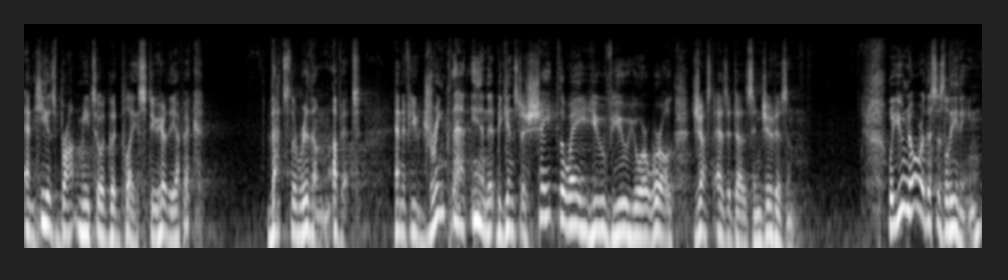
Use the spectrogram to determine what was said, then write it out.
and He has brought me to a good place. Do you hear the epic? That's the rhythm of it. And if you drink that in, it begins to shape the way you view your world, just as it does in Judaism. Well, you know where this is leading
